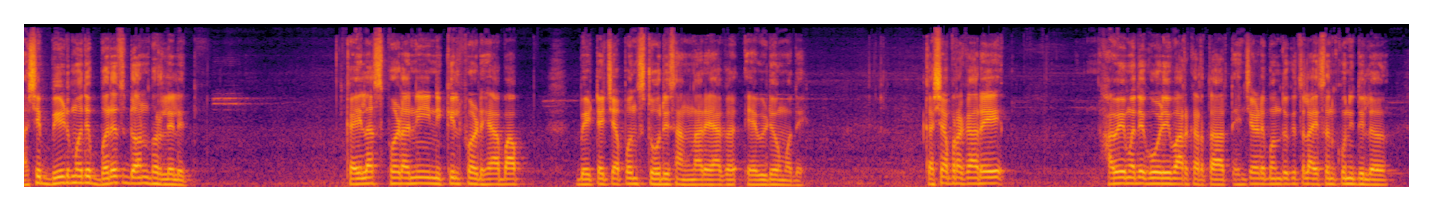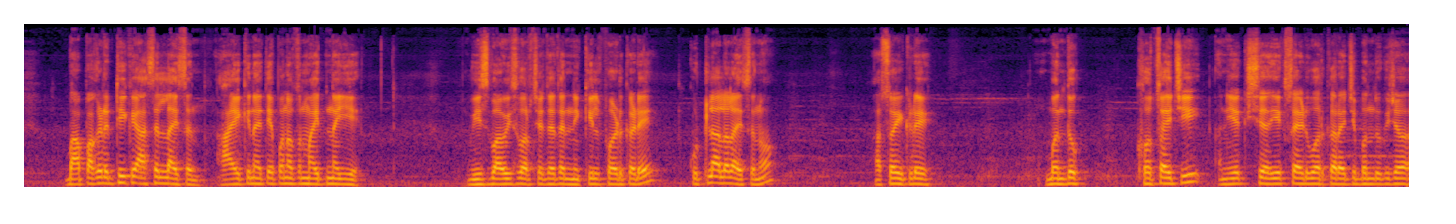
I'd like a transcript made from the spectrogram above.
असे बीडमध्ये बरेच डॉन भरलेले आहेत. कैलास फड आणि निखिल फड ह्या बाप बेट्याची आपण स्टोरी सांगणार आहे या ग या व्हिडिओमध्ये कशा प्रकारे हवेमध्ये गोळीबार करतात त्यांच्याकडे बंदुकीचं लायसन कोणी दिलं? बापाकडे ठीक आहे असेल लायसन आहे की नाही ते पण अजून माहीत नाही आहे वीस बावीस वर्षाच्या त्या निखिल फडकडे कुठलं आलं लायसन हो? असं इकडे बंदूक खोचायची आणि एक श एक साईड वर करायची बंदुकीच्या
